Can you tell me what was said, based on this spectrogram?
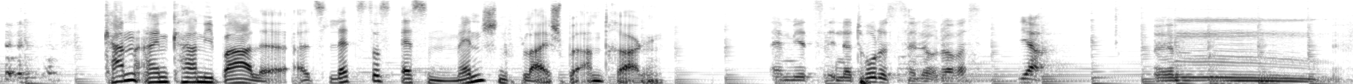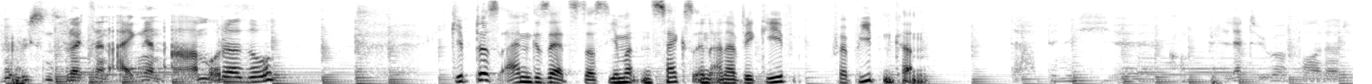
Kann ein Kannibale als letztes Essen Menschenfleisch beantragen? ähm, jetzt in der Todeszelle oder was? Ja. Ähm, höchstens vielleicht seinen eigenen Arm oder so? Gibt es ein Gesetz, das jemanden Sex in einer WG verbieten kann? Da bin ich äh, komplett überfordert.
